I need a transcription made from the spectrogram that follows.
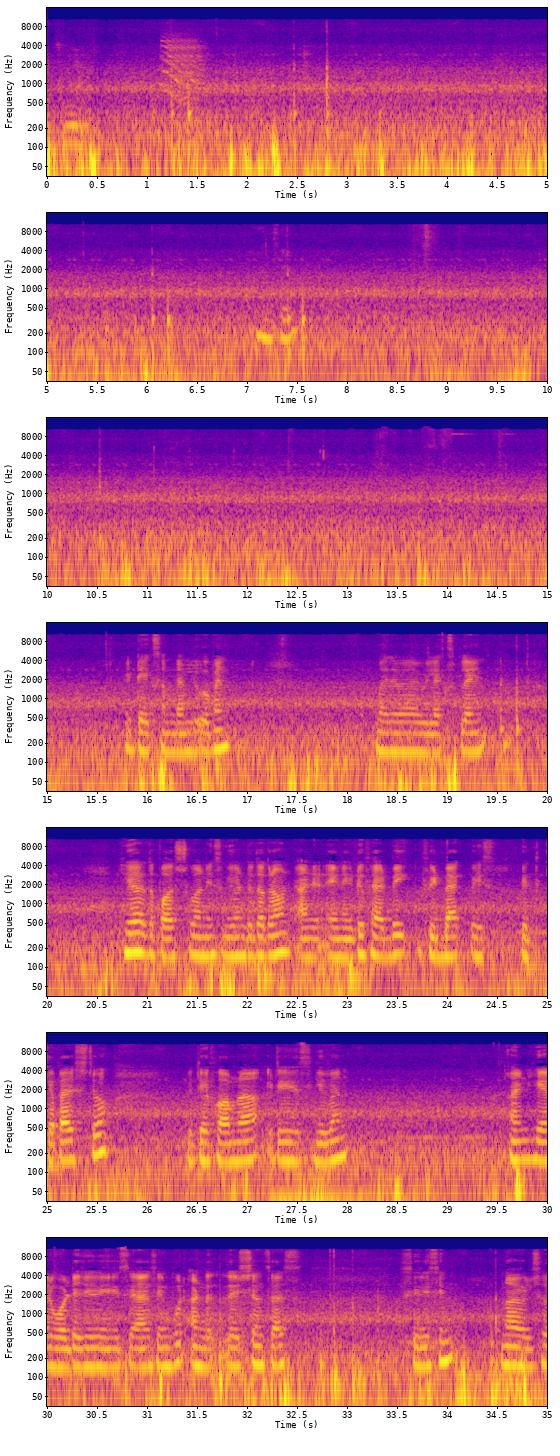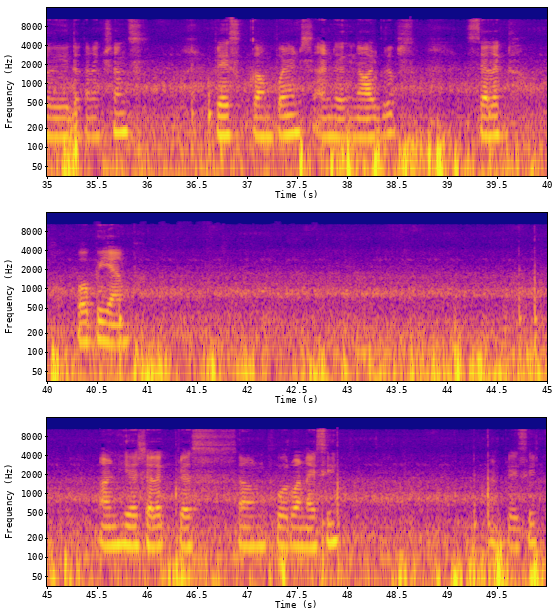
and see. It takes some time to open. By the way I will explain. Here the first one is given to the ground and a negative feedback is with capacitor. With a formula it is given. And here voltage is as input and resistance as series in. Now I will show you the connections. Place components and in all groups select op amp and here select plus 741 IC and place it.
